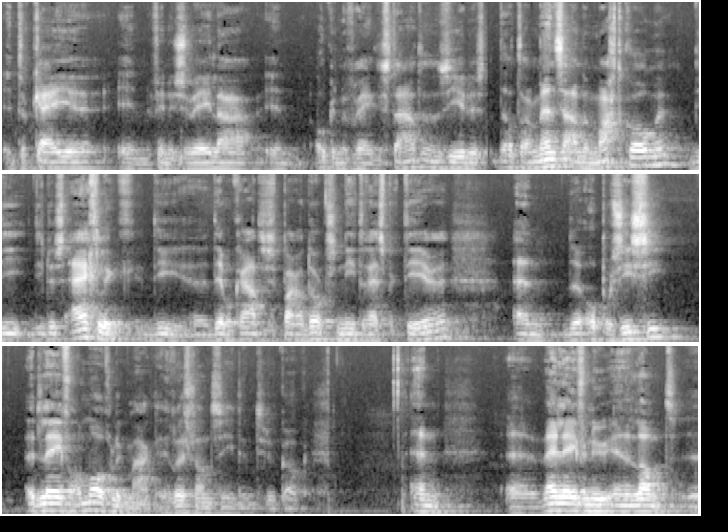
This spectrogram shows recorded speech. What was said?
in Turkije, in Venezuela, in, ook in de Verenigde Staten, dan zie je dus dat er mensen aan de macht komen die, die dus eigenlijk die uh, democratische paradox niet respecteren en de oppositie het leven onmogelijk maakt. In Rusland zie je het natuurlijk ook. En uh, wij leven nu in een land uh,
